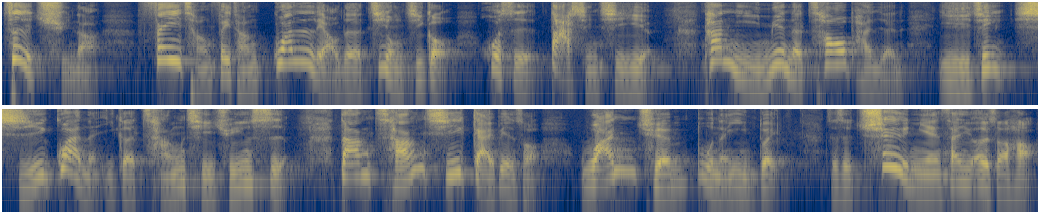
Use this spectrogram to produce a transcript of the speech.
这群啊，非常非常官僚的金融机构或是大型企业，它里面的操盘人已经习惯了一个长期趋势。当长期改变的时候，完全不能应对。这是去年三月二十二号，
